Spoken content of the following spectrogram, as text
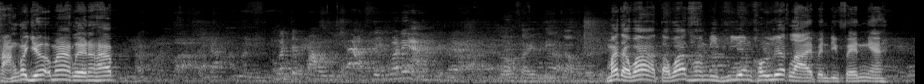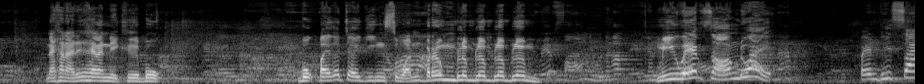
ถังก็เยอะมากเลยนะครับมันจะเป่าหรืออัดเสียงวะเนี่ยไม่แต่ว่าแต่ว่าทางอีพิเลียมเขาเลือกลายเป็นดีเฟนต์ไง ในขณะที่ไทแรนิกคือบุก บุกไปก็เจอยิงสวนบลึมบลึมบลึมบลึมบลึมเวฟสองอยู่นะครับยังมีเวฟสองด้วย เป็นพิซซ่า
